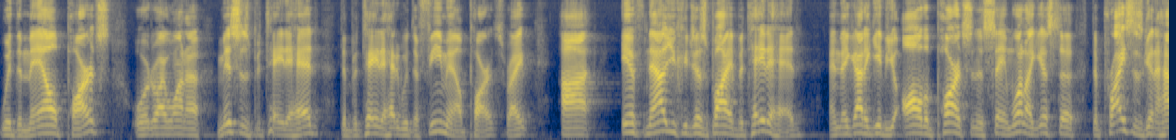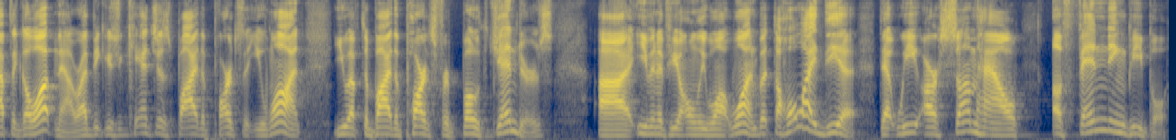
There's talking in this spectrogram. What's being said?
with the male parts, or do I want a Mrs. Potato Head, the potato head with the female parts, right? Uh, if now you could just buy a potato head and they got to give you all the parts in the same one, I guess the, the price is going to have to go up now, right? Because you can't just buy the parts that you want. You have to buy the parts for both genders uh, even if you only want one. But the whole idea that we are somehow offending people.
